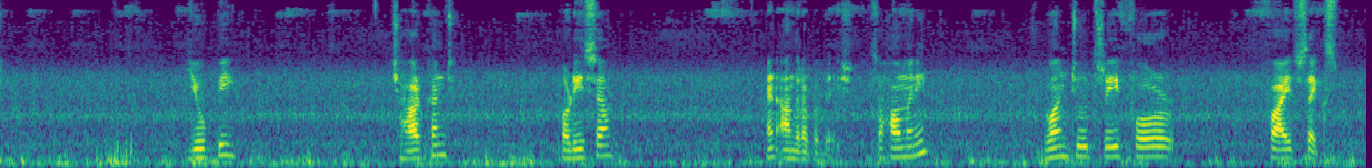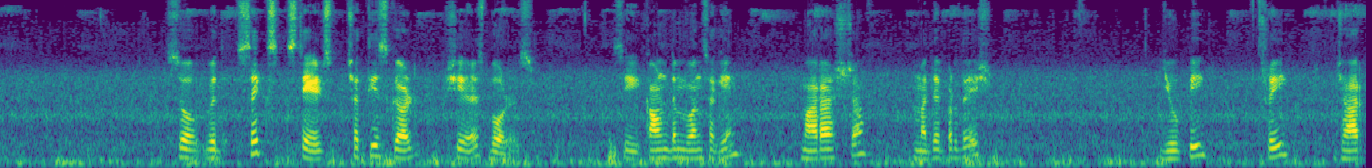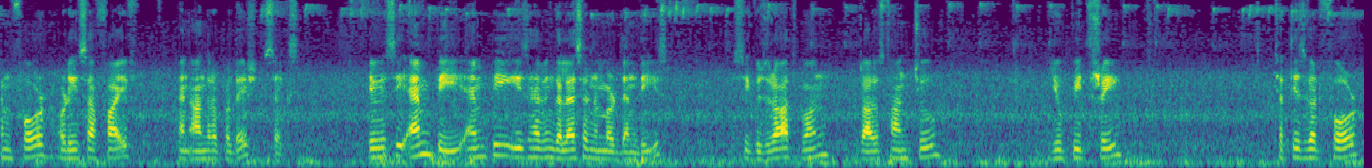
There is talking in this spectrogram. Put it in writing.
UP Jharkhand Odisha and Andhra Pradesh. So how many? One two three four five six. So with six states Chhattisgarh shares borders. See count them once again. Maharashtra Madhya Pradesh UP 3 Jharkhand 4 Odisha 5 and Andhra Pradesh 6 if you see MP MP is having the lesser number than these. See Gujarat 1 Rajasthan 2 UP 3 Chhattisgarh 4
